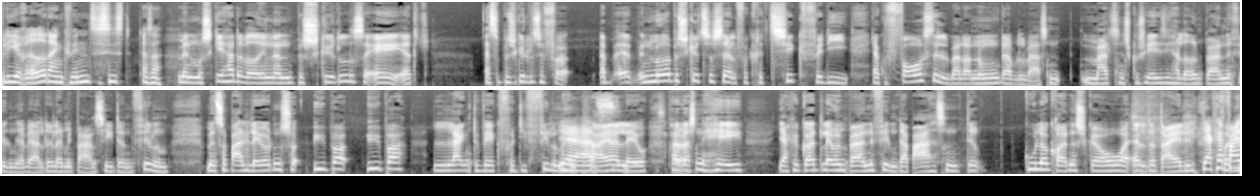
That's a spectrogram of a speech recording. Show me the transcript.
blive reddet af en kvinde til sidst. Altså, Men måske har det været en eller anden beskyttelse af, at altså beskyttelse for en måde at beskytte sig selv for kritik, fordi jeg kunne forestille mig, at der er nogen, der vil være sådan, Martin Scorsese har lavet en børnefilm, jeg vil aldrig lade mit barn se den film, men så bare lave den så yber, yber langt væk fra de film, Ja, han plejer at lave. For Ja. at være sådan, hey, jeg kan godt lave en børnefilm, der bare sådan, det guld og grønne skove, og alt er dejligt. jeg kan For faktisk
